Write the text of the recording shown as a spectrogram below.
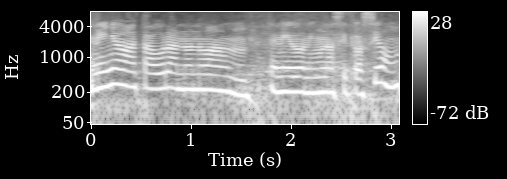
niños hasta ahora no nos han tenido ninguna situación,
